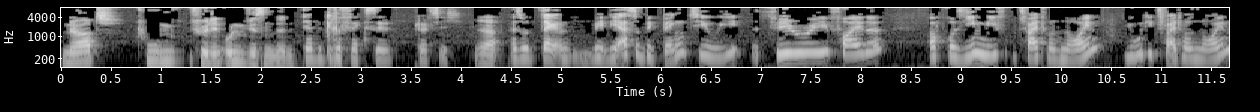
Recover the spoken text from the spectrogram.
Nerdtum für den Unwissenden. Der Begriffwechsel plötzlich. Ja. Also der, die erste Big Bang Theory, Theory Folge auf ProSieben lief 2009, Juli 2009.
